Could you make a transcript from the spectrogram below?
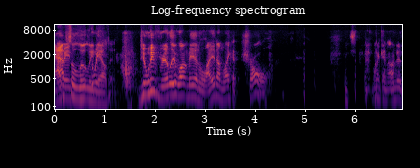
I mean, Absolutely we- nailed it. Do we really want me in light? I'm like a troll. Fucking under.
